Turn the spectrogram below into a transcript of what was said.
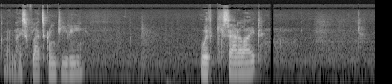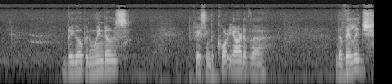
Got a nice flat screen TV with satellite. Big open windows facing the courtyard of the the village.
